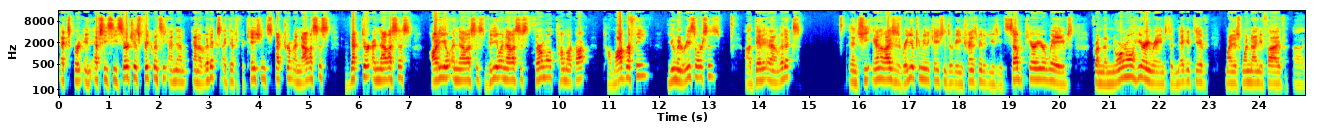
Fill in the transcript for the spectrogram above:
expert in FCC searches, frequency anal- analytics, identification, spectrum analysis, vector analysis, audio analysis, video analysis, thermal tomography, human resources, uh, data analytics. And she analyzes radio communications that are being transmitted using subcarrier waves from the normal hearing range to negative minus 195 uh,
